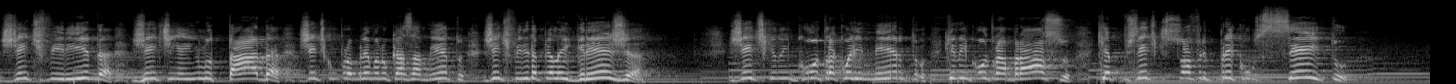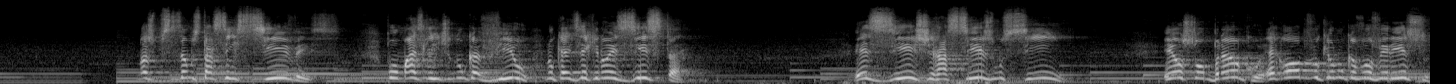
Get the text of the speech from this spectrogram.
gente ferida, gente enlutada, gente com problema no casamento, gente ferida pela igreja, gente que não encontra acolhimento, que não encontra abraço, que é gente que sofre preconceito nós precisamos estar sensíveis. Por mais que a gente nunca viu, não quer dizer que não exista. Existe racismo, sim. Eu sou branco, é óbvio que eu nunca vou ver isso,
